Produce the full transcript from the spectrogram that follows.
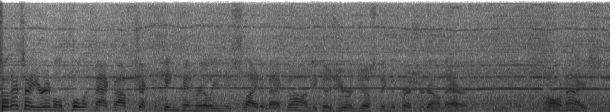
So that's how you're able to pull it back off, check the kingpin real easy, slide it back on because you're adjusting the pressure down there. Oh, nice.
